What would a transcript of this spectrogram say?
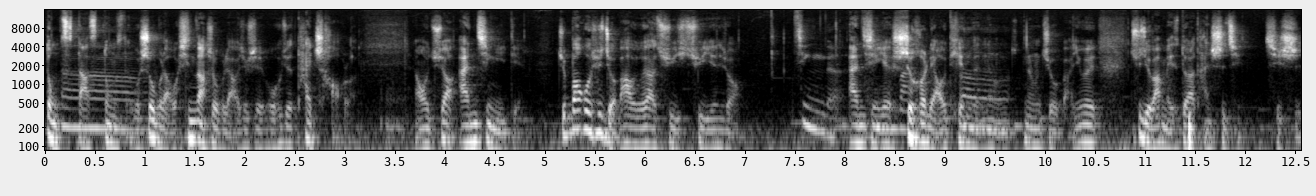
动次打次动次的，我受不了，我心脏受不了，就是我会觉得太吵了，然后我需要安静一点。就包括去酒吧，我都要去去那种静的安静也适合聊天的那种、那种酒吧，因为去酒吧每次都要谈事情，其实。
